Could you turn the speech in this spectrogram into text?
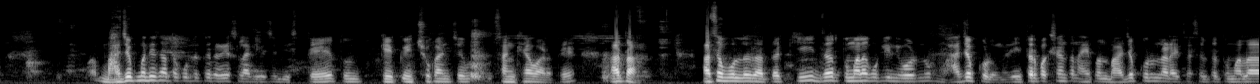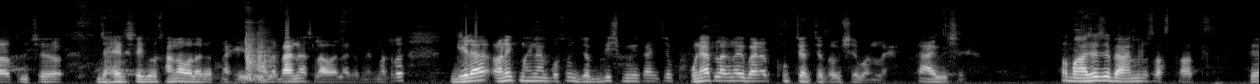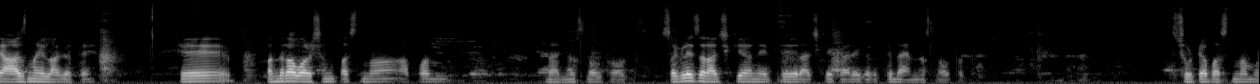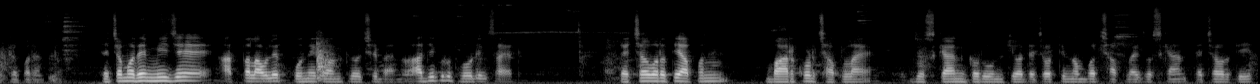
भाजपमध्येच आता कुठेतरी रेस लागल्याची दिसते. तुम इच्छुकांची संख्या वाढते. आता असं बोललं जातं की जर तुम्हाला कुठली निवडणूक भाजपकडून म्हणजे इतर पक्षांचं नाही पण भाजपकडून लढायचं असेल तर तुम्हाला तुमचं जाहीर स्टेजवर सांगावं लागत नाही तुम्हाला बॅनर्स लावावे लागत नाहीत. मात्र गेल्या अनेक महिन्यांपासून जगदीश मुळीकांचे पुण्यात लागणारे बॅनर खूप चर्चेचा विषय बनलाय. काय विषय? माझे जे बॅनर्स असतात ते आज नाही लागत आहे. हे पंधरा वर्षांपासून आपण बॅनर्स लावतो आहोत. सगळेच राजकीय नेते राजकीय कार्यकर्ते बॅनर्स लावतात. छोट्यापासून मोठ्यापर्यंत. ह्याच्यामध्ये मी जे आत्ता लावलेत पुणे कॉन्क्लोजचे बॅनर अधिकृत होर्डिंग्स आहेत. त्याच्यावरती आपण बारकोड छापलाय जो स्कॅन करून किंवा त्याच्यावरती नंबर छापलाय जो स्कॅन त्याच्यावरती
